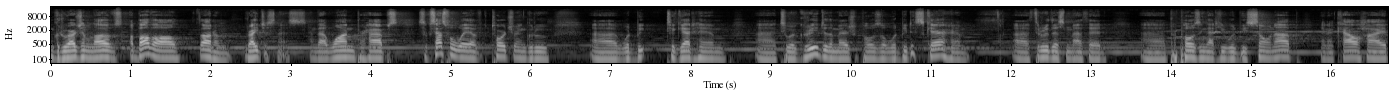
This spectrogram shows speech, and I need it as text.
Guru Arjan loves, above all, Dharam, righteousness, and that one perhaps successful way of torturing Guru uh, would be to get him uh, to agree to the marriage proposal would be to scare him uh, through this method, uh, proposing that he would be sewn up in a cowhide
